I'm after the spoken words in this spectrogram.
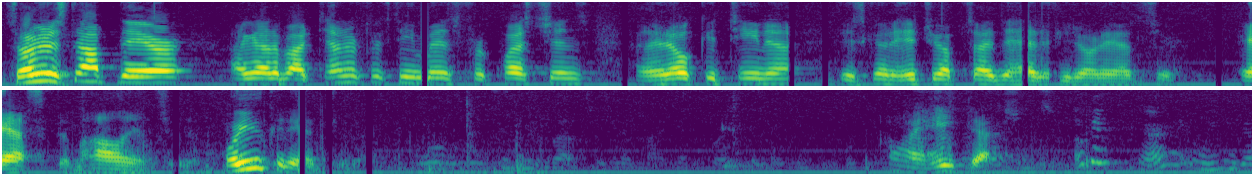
So I'm going to stop there. I got about 10 or 15 minutes for questions, and I know Katina is going to hit you upside the head if you don't answer. Ask them. I'll answer them. Or you can answer them. Oh, I hate dashes. Okay, all right, we can go.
